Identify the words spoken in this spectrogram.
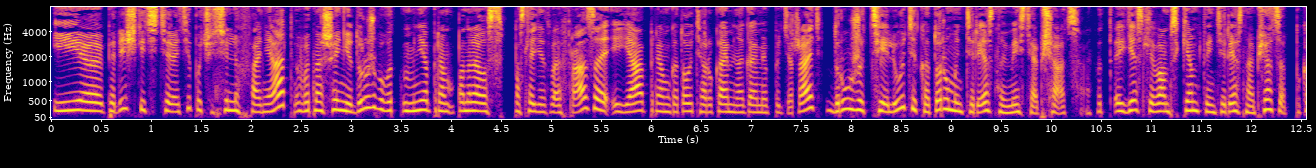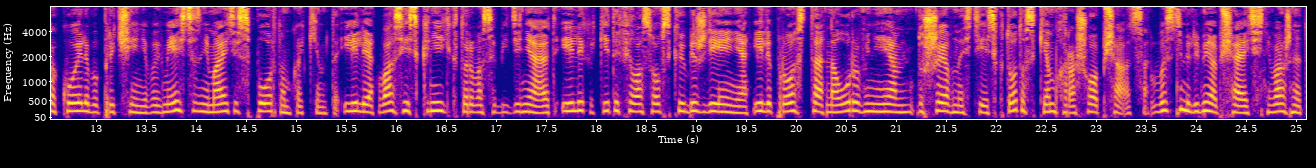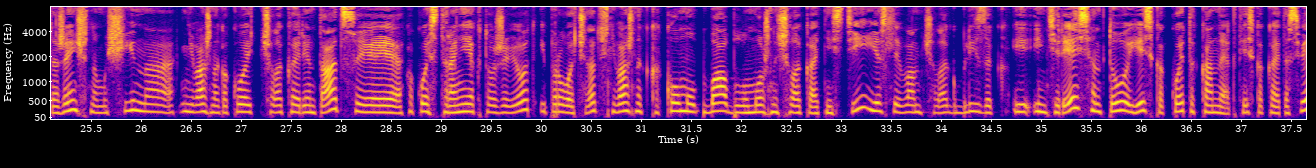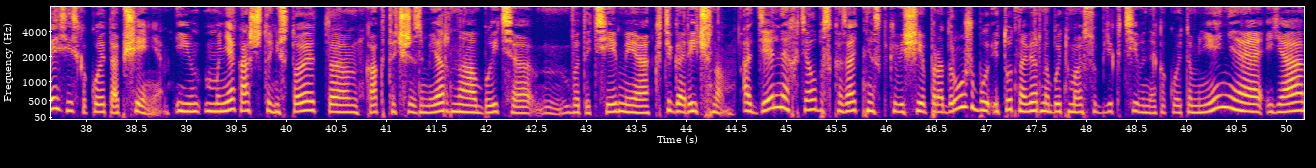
и периодически эти стереотипы очень сильно фонят. В отношении дружбы, вот мне прям понравилась последняя твоя фраза, и я прям готова тебя руками и ногами поддержать. Дружат те люди, которым интересно вместе общаться. Вот если вам с кем-то интересно общаться по какой-либо причине, вы вместе занимаетесь спортом каким-то, или у вас есть книги, которые вас объединяют, или какие-то философские убеждения, или просто на уровне душевности есть кто-то, с кем хорошо общаться. Вы с этими людьми общаетесь, неважно, это женщина, мужчина, неважно, какой человек ориентации, в какой стране кто живет и прочее. Да? То есть неважно, к какому баблу можно человека отнести. Если вам человек близок и интересен, то есть какой-то коннект, есть какая-то связь, есть какое-то общение. И мне кажется, что не стоит э, как-то чрезмерно быть э, в этой теме категоричным. Отдельно я хотела бы сказать несколько вещей про дружбу, и тут, наверное, будет мое субъективное какое-то мнение. Я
